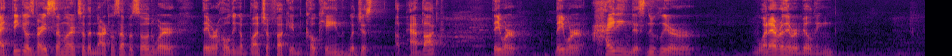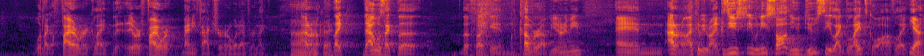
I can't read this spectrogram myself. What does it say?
I think it was very similar to the Narcos episode where they were holding a bunch of fucking cocaine with just a padlock. They were they were hiding this nuclear whatever they were building with like a firework like they were a firework manufacturer or whatever like I don't ah, know okay. like that was like the the fucking cover up you know what I mean and I don't know I could be right because you see when you saw you do see like lights go off like Yeah.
